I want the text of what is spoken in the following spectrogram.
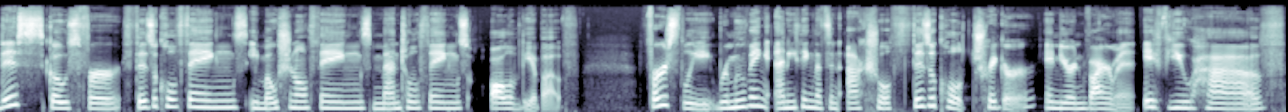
This goes for physical things, emotional things, mental things, all of the above. Firstly, removing anything that's an actual physical trigger in your environment. If you have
